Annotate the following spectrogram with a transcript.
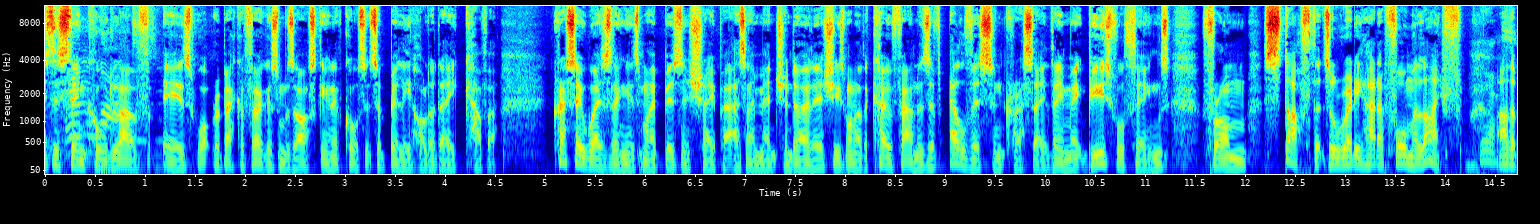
Is this thing called love? Is what Rebecca Ferguson was asking, and of course, it's a Billie Holiday cover. Kresse Wesling is my business shaper, as I mentioned earlier. She's one of the co founders of Elvis and Kresse. They make beautiful things from stuff that's already had a former life, Yes. other,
